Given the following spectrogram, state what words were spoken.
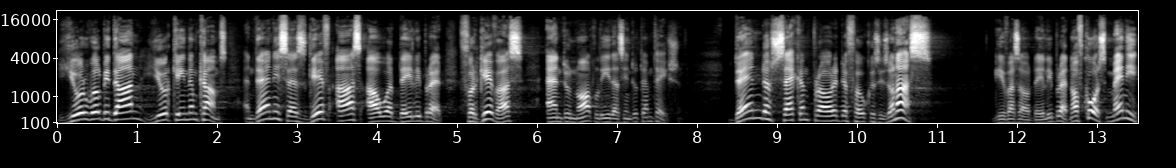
your will be done, your kingdom comes. And then he says, Give us our daily bread. Forgive us and do not lead us into temptation. Then the second priority, the focus is on us. Give us our daily bread. Now, of course, many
